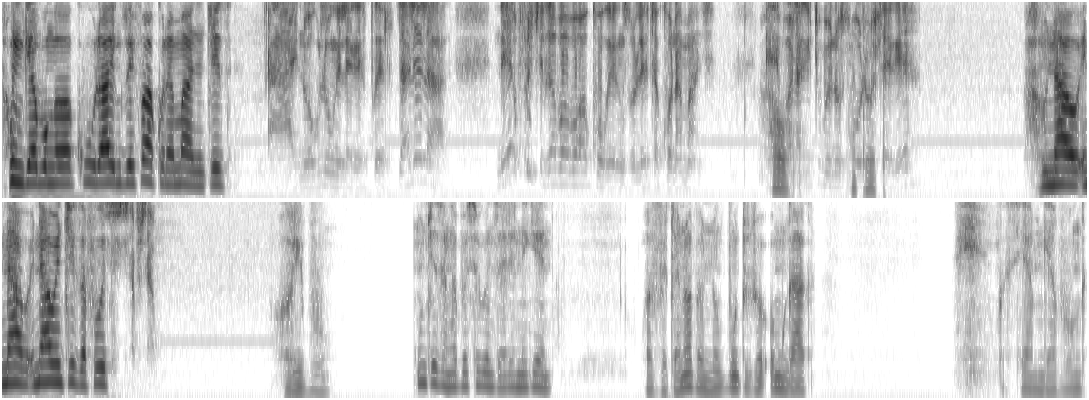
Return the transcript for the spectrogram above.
Hawu ngiyabonga kakhulu hayi ngizoyifaka khona manje Ntshiza. Hayi nokulungile ke sicela. Lalela ke. Ne-fridge kababa wakho ke ngizoletha khona manje. Hawu, Mfana kithi ube nosuku madoda. oluhleke. Hawu nawe nawe nawe Ntshiza futhi. Shap shap. Hayibo. Untshisa ngabe sekwenzaleni kena? Waveda noba nomuntu nje omngaka. Nkosi yami ngiyabonga.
